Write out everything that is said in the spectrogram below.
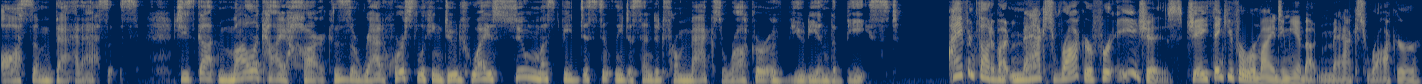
awesome badasses. She's got Malachai Hark. This is a rad horse looking dude who I assume must be distantly descended from Max Rocker of Beauty and the Beast. I haven't thought about Max Rocker for ages. Jay, thank you for reminding me about Max Rocker.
